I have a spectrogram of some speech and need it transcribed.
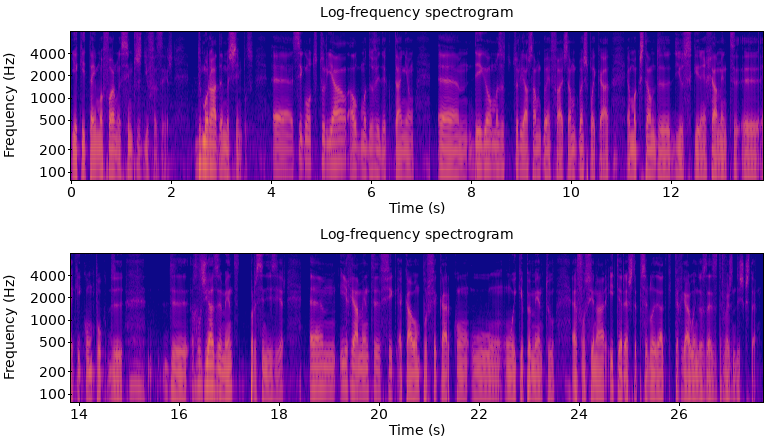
E aqui tem uma forma simples de o fazer, demorada, mas simples. Uh, sigam o tutorial, alguma dúvida que tenham, uh, digam, mas o tutorial está muito bem feito, está muito bem explicado. É uma questão de, de o seguirem realmente uh, aqui com um pouco de, de religiosamente, por assim dizer. Um, e realmente fica, acabam por ficar com o, um equipamento a funcionar e ter esta possibilidade de carregar o Windows 10 através de um disco externo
